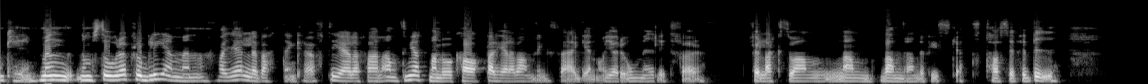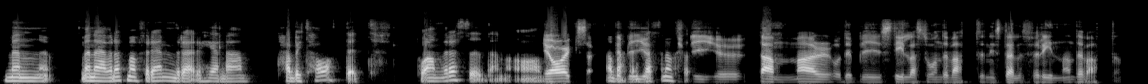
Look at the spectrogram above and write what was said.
Okej, men de stora problemen vad gäller vattenkraft är i alla fall antingen att man då kapar hela vandringsvägen och gör det omöjligt för, för lax och annan vandrande fisk att ta sig förbi. Men, men även att man förändrar hela habitatet på andra sidan av Ja, exakt. av Det blir, ju, det blir ju dammar och det blir stillastående vatten istället för rinnande vatten.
